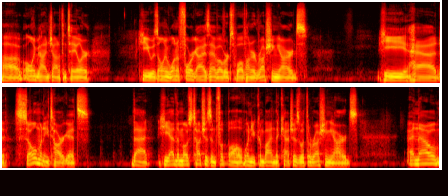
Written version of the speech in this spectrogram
uh, only behind Jonathan Taylor. He was only one of four guys that have over 1,200 rushing yards. He had so many targets that he had the most touches in football when you combine the catches with the rushing yards. And now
